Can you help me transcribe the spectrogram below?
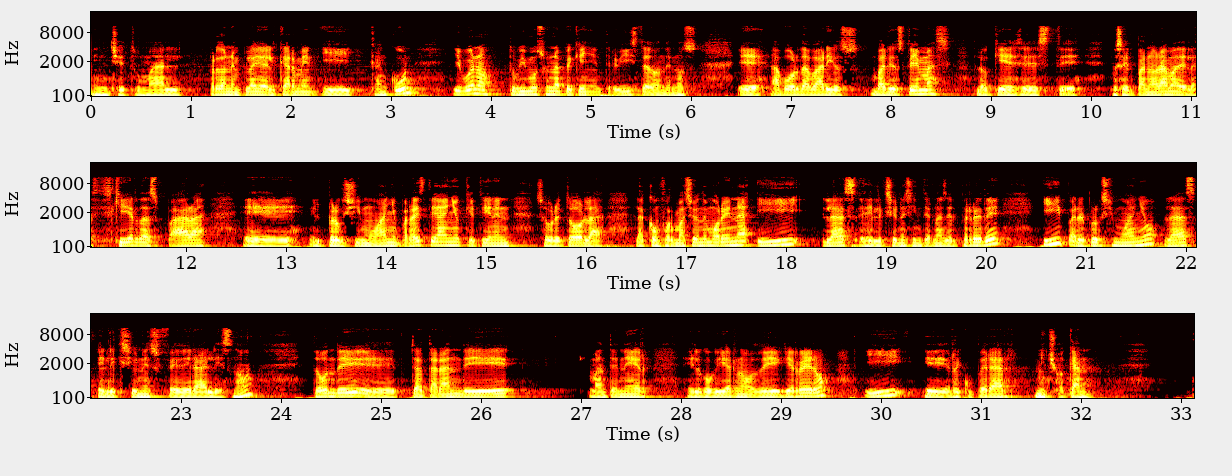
en Chetumal, perdón, en Playa del Carmen y Cancún. Y bueno, tuvimos una pequeña entrevista donde nos eh, aborda varios, varios temas, lo que es este, pues el panorama de las izquierdas para eh, el próximo año, para este año, que tienen sobre todo la, la, conformación de Morena y las elecciones internas del PRD, y para el próximo año las elecciones federales, ¿no? Donde eh, tratarán de mantener el gobierno de Guerrero y eh, recuperar Michoacán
